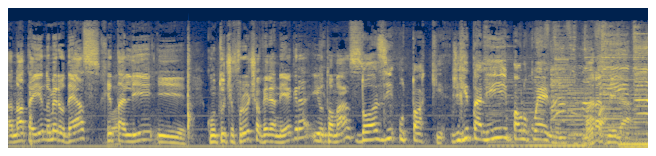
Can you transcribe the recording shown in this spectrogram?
anota aí, número 10, Rita Lee e. Com Tutti Frutti, Ovelha Negra e o Tomás. 12, O Toque, de Rita Lee e Paulo Coelho. Maravilha. Gostava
